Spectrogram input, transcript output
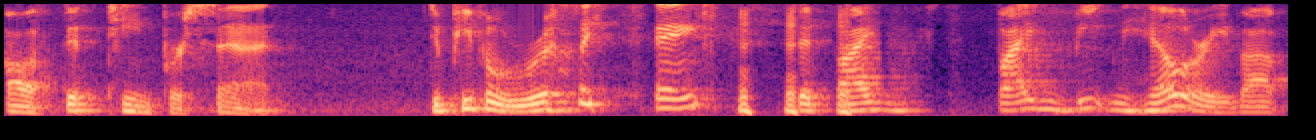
uh, 15 percent. Do people really think that Biden Biden beating Hillary by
